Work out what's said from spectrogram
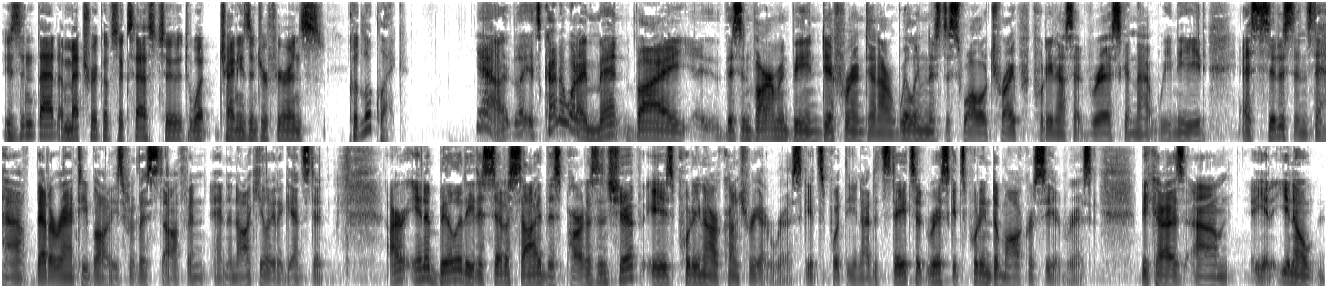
isn't that a metric of success to, to what Chinese interference could look like? Yeah, it's kind of what I meant by this environment being different and our willingness to swallow tripe putting us at risk, and that we need, as citizens, to have better antibodies for this stuff and, and inoculate against it. Our inability to set aside this partisanship is putting our country at risk. It's put the United States at risk. It's putting democracy at risk because, um, you know,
